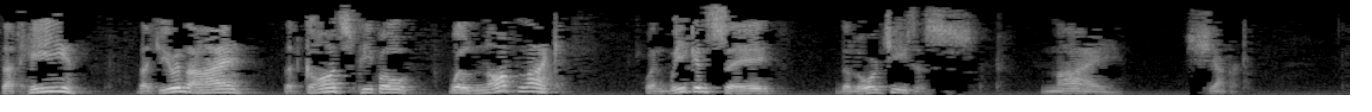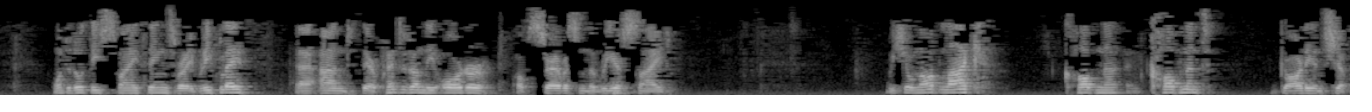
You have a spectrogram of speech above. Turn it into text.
that he, that you and I, that God's people will not lack when we can say, The Lord Jesus, my shepherd. I want to note these five things very briefly uh, and they're printed on the order of service on the rear side. We shall not lack covenant, covenant guardianship.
